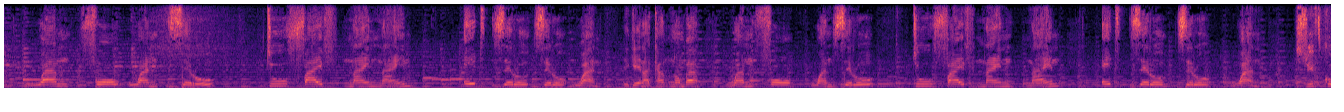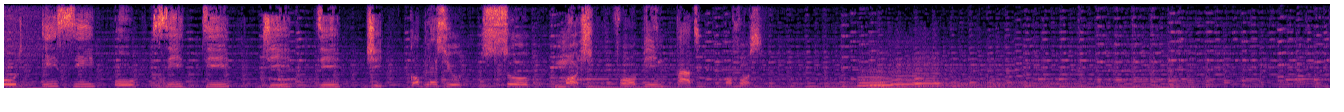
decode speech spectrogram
1410 2599 8001. Again, account number 1410 2599 8001. Swift code ECOCTGTG. God bless you so much for being part of us.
